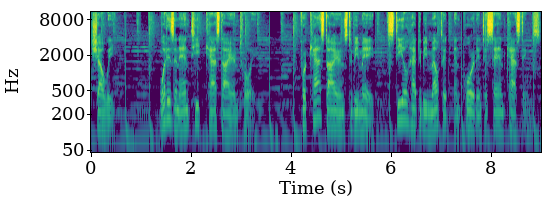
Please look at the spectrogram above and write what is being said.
shall we? What is an antique cast iron toy? For cast irons to be made, steel had to be melted and poured into sand castings.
